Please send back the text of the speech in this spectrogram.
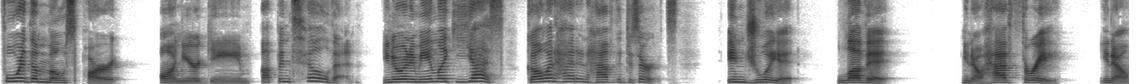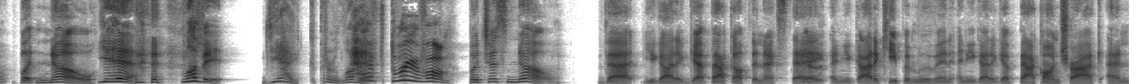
for the most part, on your game up until then. You know what I mean? Like, yes, go ahead and have the desserts. Enjoy it. Love it. You know, have three, you know, but no. yeah, love it. yeah, you better love Have it. three of them. But just know that you got to get back up the next day Yeah. and you got to keep it moving and you got to get back on track and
